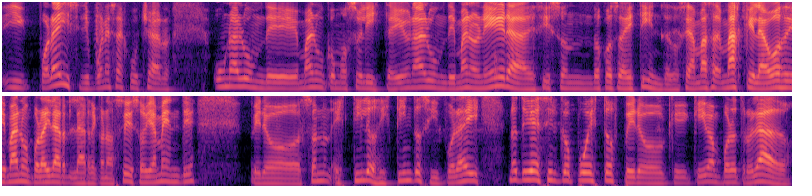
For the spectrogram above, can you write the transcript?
y por ahí si te pones a escuchar un álbum de Manu como solista y un álbum de Mano Negra, decís son dos cosas distintas. O sea, más, más que la voz de Manu por ahí la, reconoces, obviamente, pero son estilos distintos y por ahí, no te voy a decir que opuestos, pero que, que iban por otro lado.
